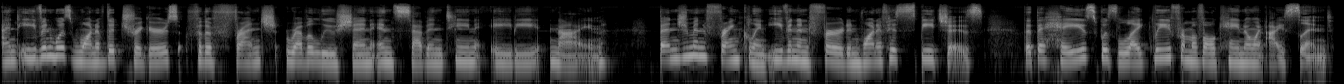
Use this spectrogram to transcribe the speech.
and even was one of the triggers for the French Revolution in 1789. Benjamin Franklin even inferred in one of his speeches that the haze was likely from a volcano in Iceland,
